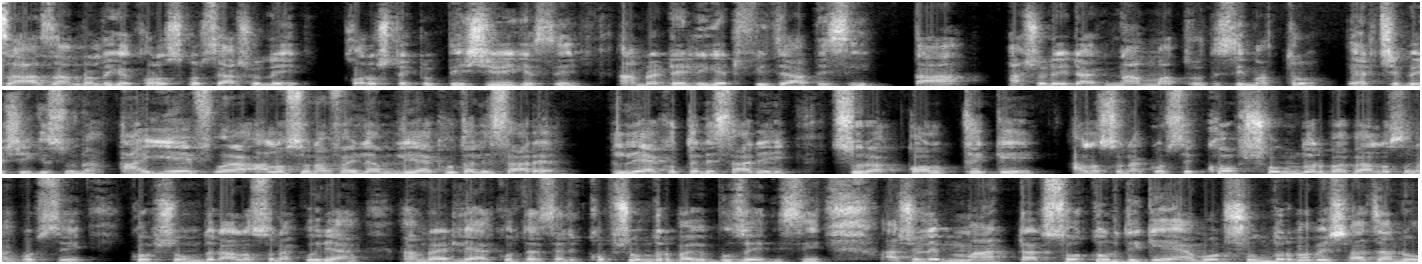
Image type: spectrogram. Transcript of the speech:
যা যা আমরা লেগে খরচ করছে, আসলে খরচটা একটু বেশি হয়ে গেছে। আমরা ডেলিগেট ফি যা দিছি, তা আসলে এটা নাম মাত্র দিছি মাত্র, এর চেয়ে বেশি কিছু না। আইএফ আলোচনা পাইলাম লিয়াকত আলী স্যারের। লিয়াকত আলী স্যারে সুরা কল্প থেকে আলোচনা করছে, খুব সুন্দর ভাবে আলোচনা করছে, খুব সুন্দর আলোচনা কইরা আমরা লিয়াকত আলী স্যারে খুব সুন্দর ভাবে বুঝাই দিছি। আসলে মাঠটার চতুর্দিকে এমন সুন্দর ভাবে সাজানো,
